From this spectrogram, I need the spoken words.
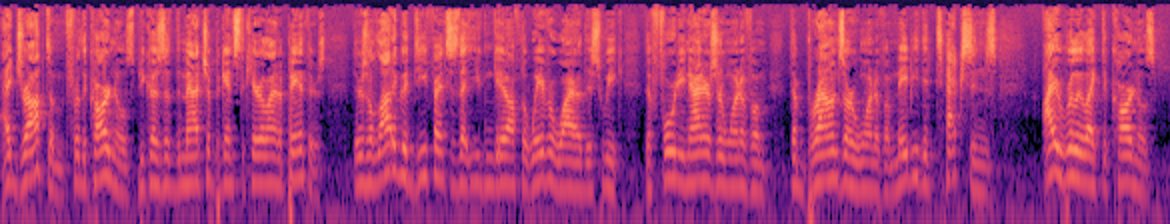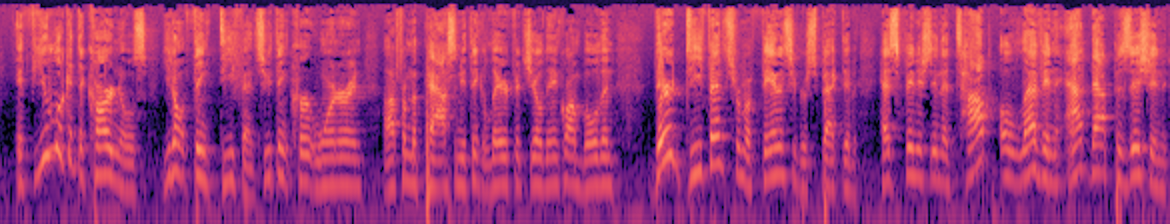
I dropped them for the Cardinals because of the matchup against the Carolina Panthers. There's a lot of good defenses that you can get off the waiver wire this week. The 49ers are one of them. The Browns are one of them. Maybe the Texans. I really like the Cardinals. If you look at the Cardinals, you don't think defense. You think Kurt Warner and uh, from the past, and you think Larry Fitzgerald, Anquan Boldin. Their defense, from a fantasy perspective, has finished in the top 11 at that position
